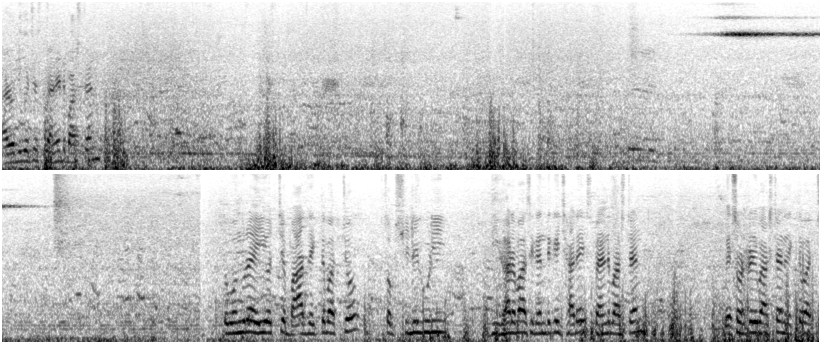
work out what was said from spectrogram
আর ওদিকে হচ্ছে স্প্ল্যানেট বাস স্ট্যান্ড তো বন্ধুরা, এই হচ্ছে বাস, দেখতে পাচ্ছ? সব শিলিগুড়ি, দীঘার বাস এখান থেকেই ছাড়ে, স্প্যান্ড বাস স্ট্যান্ড, বেসরকারি বাস স্ট্যান্ড, দেখতে পাচ্ছ?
